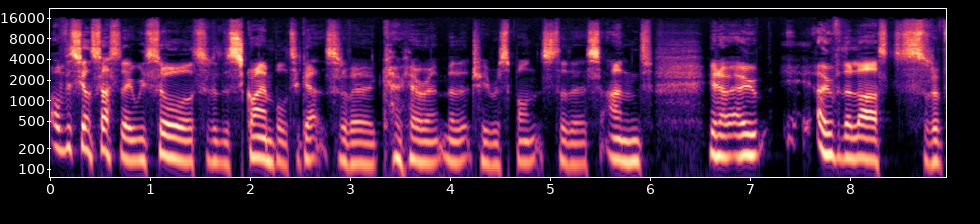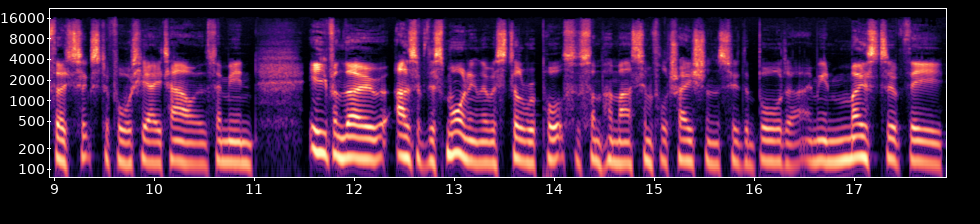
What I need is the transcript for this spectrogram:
Obviously, on Saturday, we saw sort of the scramble to get sort of a coherent military response to this. And, you know, over the last sort of 36 to 48 hours, I mean, even though as of this morning there were still reports of some Hamas infiltrations through the border, I mean, most of the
